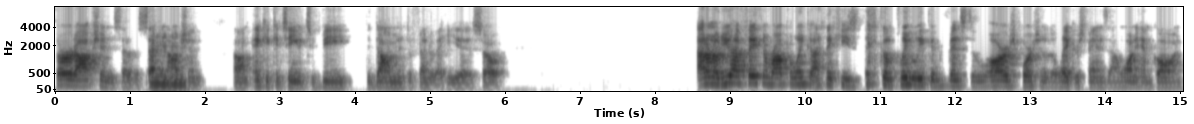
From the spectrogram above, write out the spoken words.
third option instead of a 2nd Mhm. option, um, and can continue to be the dominant defender that he is. So I don't know. Do you have faith in Rob Pelinka? I think he's completely convinced a large portion of the Lakers fans that I wanted him gone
